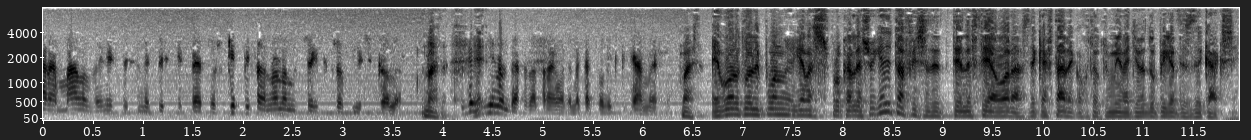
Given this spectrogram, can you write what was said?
άρα μάλλον δεν είστε συνεπείς και φέτος και πιθανόν να μην τους έχετε εξοφλήσει κιόλας. Δεν ε... γίνονται αυτά τα πράγματα με τα αποδεικτικά μέσα. Μάλιστα. Εγώ ρωτώ λοιπόν για να σας προκαλέσω, γιατί το αφήσατε τελευταία ώρα, 17-18 του μήνα και δεν το πήγατε στις 16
